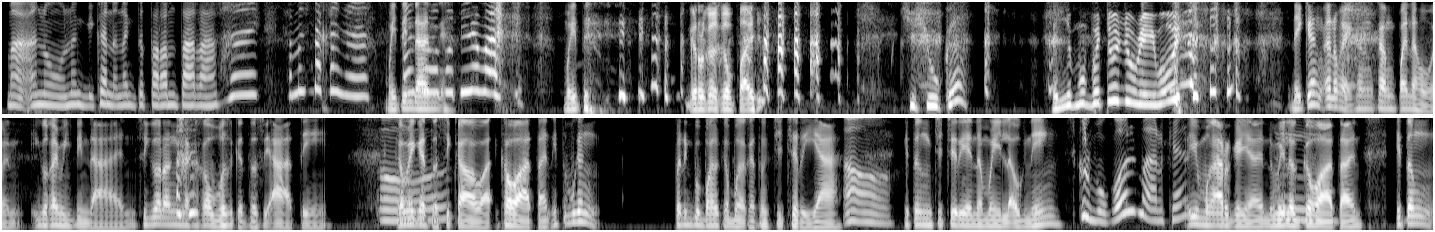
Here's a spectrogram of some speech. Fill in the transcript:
ma, ano, nag, ka na, nagtataram-taram. Hi, kamusta ka na? May tindahan. Ano, mabuti naman. May t- Garo ka kapay. si Shuka. Alam mo ba to, Doraemon? Dahil kang ano kay kang, kang panahon, igo kaming tindahan. Siguro ang nakakaubos ka to si ate. Oo. Kami ka to si Kawa, Kawatan. Ito bagang panagbabakal ka ba katong chicheria. Oo. Itong chicheria na may laog ning, School bukol, Marka? ay, yung mga arga yan, na may laog Mm. kawatan. Itong,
